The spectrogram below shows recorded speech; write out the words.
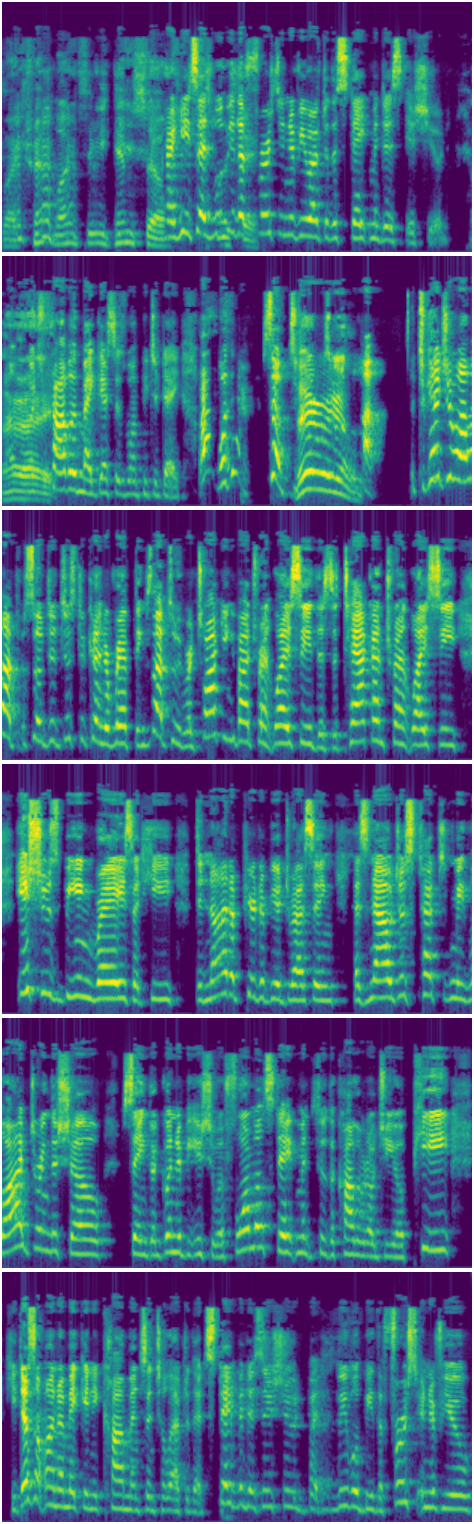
by Trent Leisy himself. Right, he says we'll be the first interview after the statement is issued. All uh, Which probably my guess is won't be today. Oh, well, there. So to There we go. up- to catch you all up, so to, just to kind of wrap things up, so we were talking about Trent Leisy, this attack on Trent Leisy, issues being raised that he did not appear to be addressing, has now just texted me live during the show saying they're going to be issue a formal statement through the Colorado GOP. He doesn't want to make any comments until after that statement is issued, but we will be the first interview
